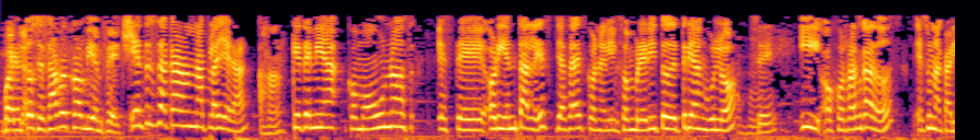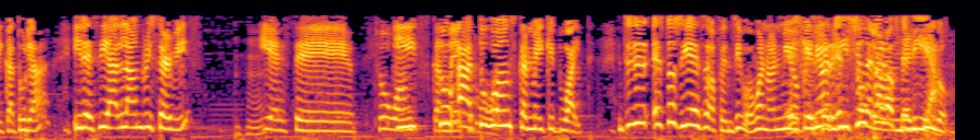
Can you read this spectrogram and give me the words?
Bueno, entonces Abercrombie and Fitch. Y entonces sacaron una playera Ajá. que tenía como unos este orientales, ya sabes, con el sombrerito de triángulo Sí. y ojos rasgados, es una caricatura y decía laundry service Ujú. y este Two y ones can two, make ah, it two white. ones can make it white. Entonces, esto sí es ofensivo. Bueno, en mi Es opinión el servicio es de lavandería. ofensivo.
